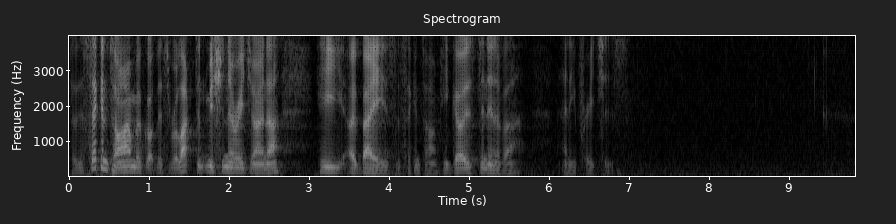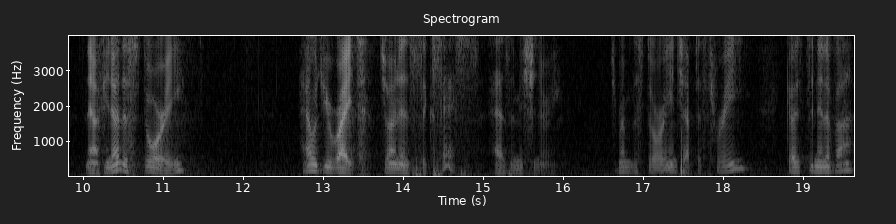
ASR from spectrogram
So, the second time, we've got this reluctant missionary Jonah. He obeys the second time. He goes to Nineveh and he preaches. Now, if you know the story, how would you rate Jonah's success as a missionary? Do you remember the story in chapter 3? Goes to Nineveh,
